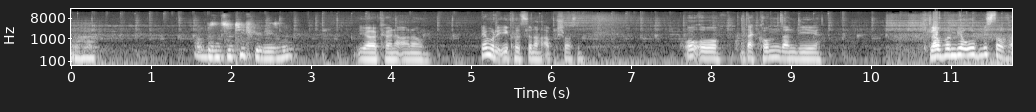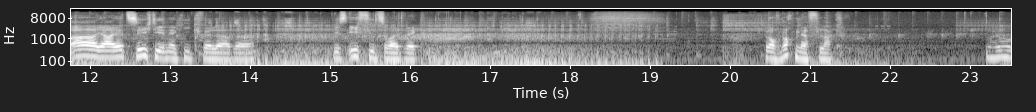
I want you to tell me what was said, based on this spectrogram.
Aha. War ein bisschen zu tief gewesen, ne? Ja, keine Ahnung. Der wurde eh kurz danach abgeschossen. Oh oh, da kommen dann die. Ich glaube, bei mir oben ist doch. Ah ja, jetzt sehe ich die Energiequelle, aber die ist eh viel zu weit weg. Ich brauche noch mehr Flak. Naja,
